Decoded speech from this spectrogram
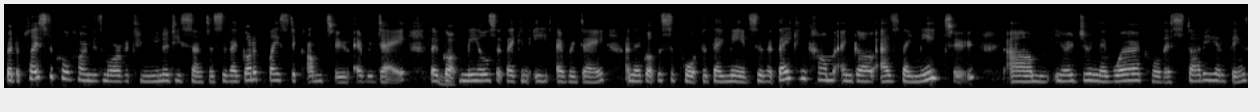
But a place to call home is more of a community centre. So they've got a place to come to every day. They've mm. got meals that they can eat every day, and they've got the support that they need so that they can come and go as they need to, um, you know, during their work or their study and things.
